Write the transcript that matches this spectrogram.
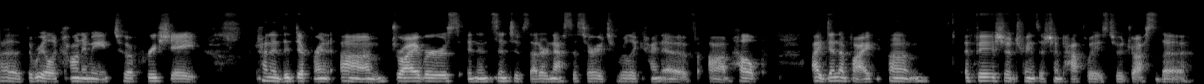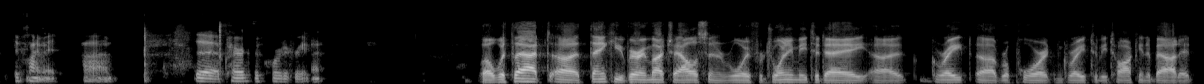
uh, the real economy to appreciate kind of the different um, drivers and incentives that are necessary to really kind of um, help identify um, efficient transition pathways to address the, the climate, um, the Paris Accord Agreement. Well, with that, uh, thank you very much, Allison and Roy, for joining me today. Uh, great uh, report and great to be talking about it.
